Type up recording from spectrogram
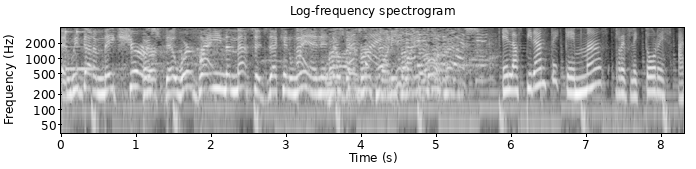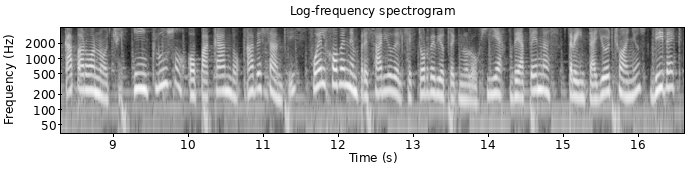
and we've got to make sure that we're bringing the message that can win in November 2024. El aspirante que más reflectores acaparó anoche, incluso opacando a DeSantis, fue el joven empresario del sector de biotecnología de apenas 38 años, Vivek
